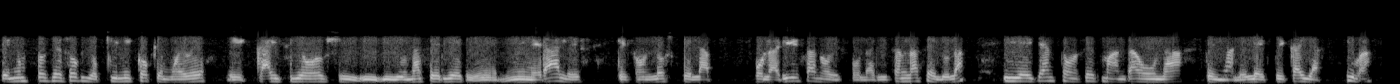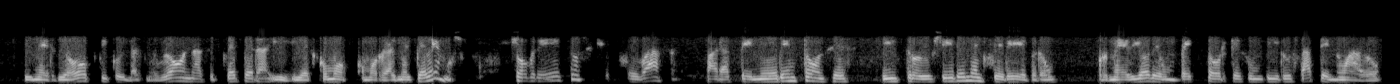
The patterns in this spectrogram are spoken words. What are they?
tiene un proceso bioquímico que mueve eh, calcios y, una serie de minerales que son los que la polarizan o despolarizan la célula y ella entonces manda una señal eléctrica y activa el nervio óptico y las neuronas, etcétera, y, es como, como realmente vemos. Sobre eso se basa para tener entonces, introducir en el cerebro, por medio de un vector que es un virus atenuado,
